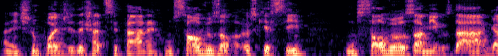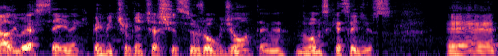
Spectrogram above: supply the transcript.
a gente não pode deixar de citar, né? Um salve, aos, eu esqueci, um salve aos amigos da Galo USA, né? Que permitiu que a gente assistisse o jogo de ontem, né? Não vamos esquecer disso. É,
